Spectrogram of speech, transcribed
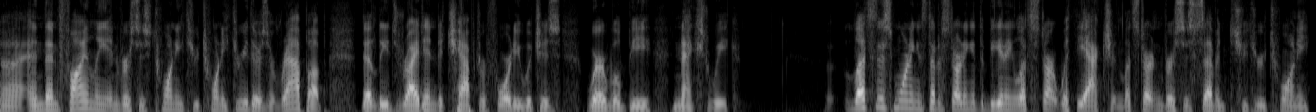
Uh, and then finally, in verses 20 through 23, there's a wrap up that leads right into chapter 40, which is where we'll be next week let's this morning, instead of starting at the beginning, let's start with the action. Let's start in verses 7 2 through 20.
